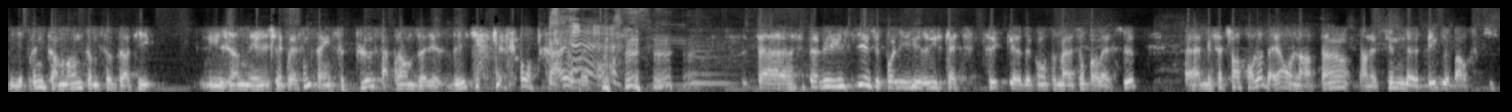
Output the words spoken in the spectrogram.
Il a pris une commande comme ça de OK, les jeunes, j'ai l'impression que ça incite plus à prendre du LSD que le contraire. c'est à, vérifier, j'ai pas les, statistiques de consommation par la suite. Euh, mais cette chanson-là, d'ailleurs, on l'entend dans le film Big Lebowski,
